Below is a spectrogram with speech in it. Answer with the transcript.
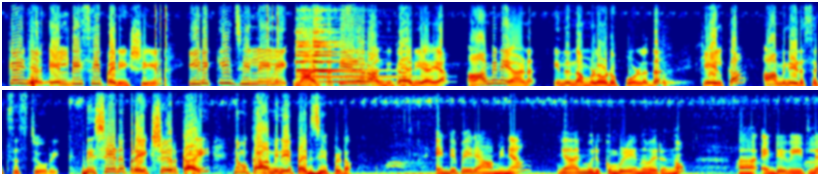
ഇക്കഴിഞ്ഞ എൽ ഡി സി പരീക്ഷയിൽ ഇടുക്കി ജില്ലയിലെ നാൽപ്പത്തിയേഴ് റാങ്കുകാരിയായ ആമിനയാണ് ഇന്ന് നമ്മളോടൊപ്പം ഉള്ളത്. കേൾക്കാം ആമിനയുടെ സക്സസ് സ്റ്റോറി ദിശയുടെ പ്രേക്ഷകർക്കായി നമുക്ക് ആമിനയെ പരിചയപ്പെടാം. എന്റെ പേര് ആമിന. ഞാൻ മുരുക്കുമ്പുഴയിൽ നിന്ന് വരുന്നു. എന്റെ വീട്ടിൽ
